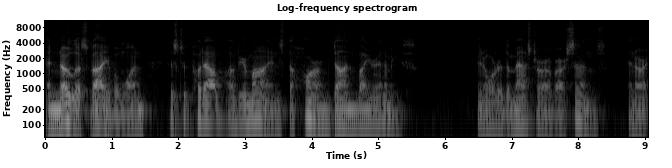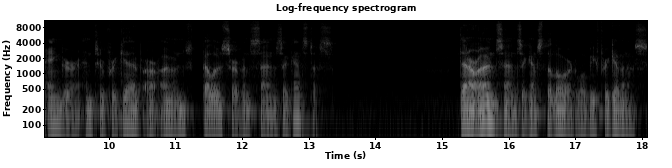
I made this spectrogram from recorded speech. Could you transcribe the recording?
and no less valuable one, is to put out of your minds the harm done by your enemies, in order the master of our sins and our anger, and to forgive our own fellow servants' sins against us then our own sins against the Lord will be forgiven us.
